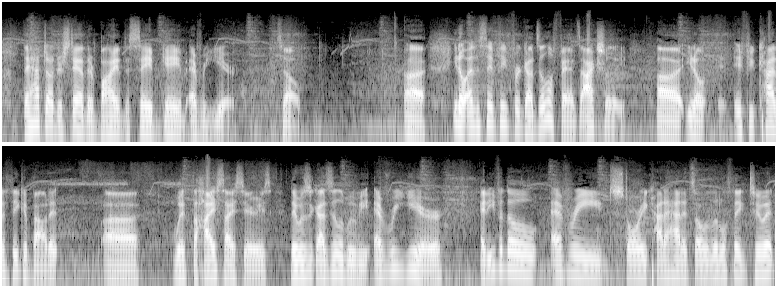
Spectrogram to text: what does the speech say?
they have to understand they're buying the same game every year. So, uh, you know, and the same thing for Godzilla fans, actually uh, you know, if you kind of think about it, uh, with the High Heisei series, there was a Godzilla movie every year, and even though every story kind of had its own little thing to it,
